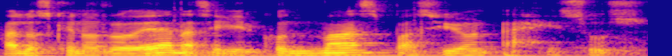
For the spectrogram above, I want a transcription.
a los que nos rodean a seguir con más pasión a Jesús.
